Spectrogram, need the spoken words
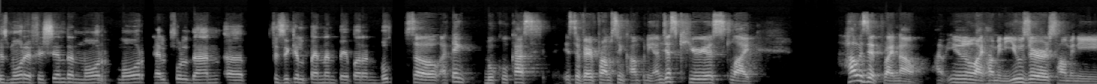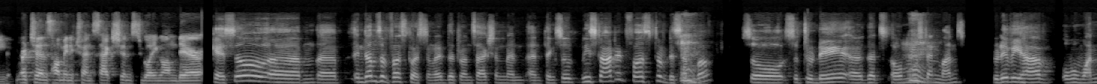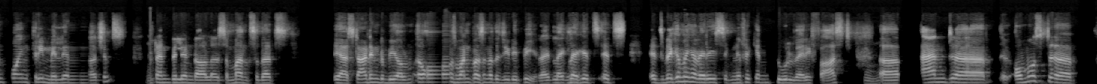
is more efficient and more more helpful than uh, physical pen and paper and book. So I think Bukukas is a very promising company. I'm just curious, like, how is it right now? You know, like how many users, how many merchants, how many transactions going on there? Okay, so um, uh, in terms of first question, right, the transaction and and things. So we started first of December So so today uh, that's almost 10 months. Today we have over 1.3 million merchants, 10 billion dollars a month. So that's yeah, starting to be almost one percent of the GDP, right? Like like it's it's it's becoming a very significant tool very fast, Mhm. uh, and uh, almost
